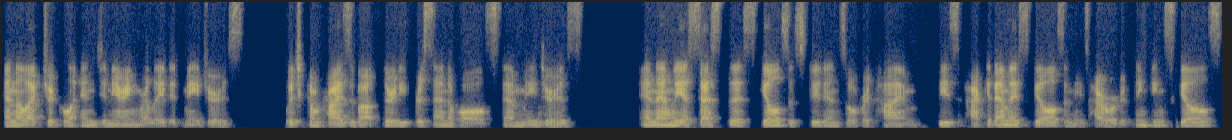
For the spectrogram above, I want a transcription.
and electrical engineering related majors which comprise about 30% of all STEM majors. And then we assess the skills of students over time, these academic skills and these higher order thinking skills.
